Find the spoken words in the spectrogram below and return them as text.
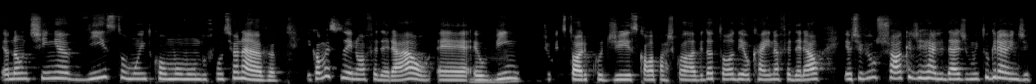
eu não tinha visto muito como o mundo funcionava. E como eu estudei numa federal, é, eu vim uhum de um histórico de escola particular a vida toda e eu caí na federal, eu tive um choque de realidade muito grande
